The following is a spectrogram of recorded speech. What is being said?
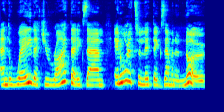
and the way that you write that exam in order to let the examiner know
